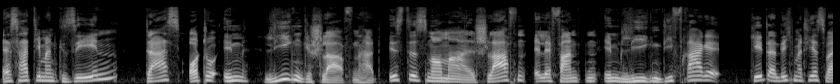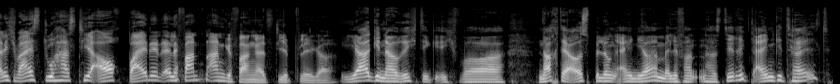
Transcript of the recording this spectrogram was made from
Es hat jemand gesehen, dass Otto im Liegen geschlafen hat. Ist es normal? Schlafen Elefanten im Liegen? Die Frage geht an dich, Matthias, weil ich weiß, du hast hier auch bei den Elefanten angefangen als Tierpfleger. Ja, genau richtig. Ich war nach der Ausbildung ein Jahr im Elefantenhaus direkt eingeteilt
